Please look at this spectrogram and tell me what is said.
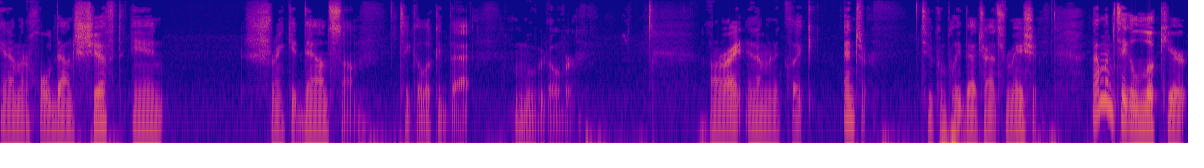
and I'm going to hold down shift and shrink it down some. Take a look at that. Move it over. Alright and I'm going to click enter to complete that transformation. Now I'm going to take a look here.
